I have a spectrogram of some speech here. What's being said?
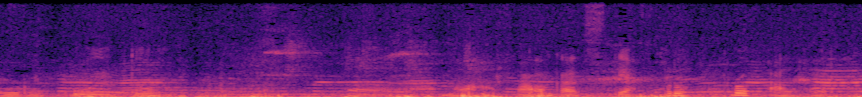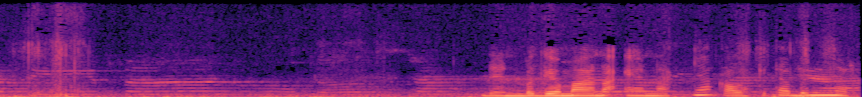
guruku itu setiap huruf-huruf Al-Quran. Dan bagaimana enaknya kalau kita benar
